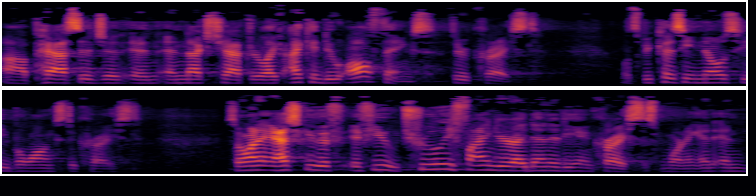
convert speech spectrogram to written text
uh, passage and, and, and next chapter, like, I can do all things through Christ. Well, it's because he knows he belongs to Christ. So I want to ask you if, if you truly find your identity in Christ this morning, and, and,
